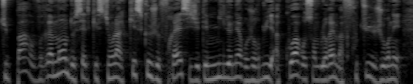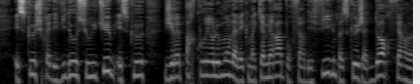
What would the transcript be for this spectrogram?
tu pars vraiment de cette question-là. Qu'est-ce que je ferais si j'étais millionnaire aujourd'hui? À quoi ressemblerait ma foutue journée? Est-ce que je ferai des vidéos sur YouTube? Est-ce que j'irai parcourir le monde avec ma caméra pour faire des films parce que j'adore faire euh,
